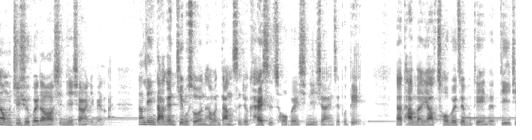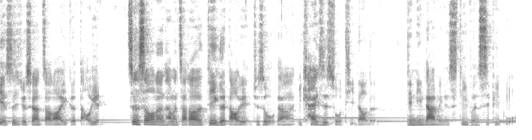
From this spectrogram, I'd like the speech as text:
那我们继续回到《星际效应》里面来。那琳达跟基姆索恩他们当时就开始筹备《星际效应》这部电影。那他们要筹备这部电影的第一件事就是要找到一个导演。这时候呢，他们找到的第一个导演就是我刚刚一开始所提到的鼎鼎大名的史蒂芬史匹柏。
